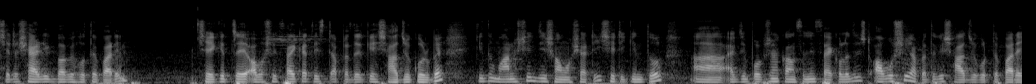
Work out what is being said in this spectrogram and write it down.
সেটা শারীরিকভাবে হতে পারে। সেই ক্ষেত্রে অবশ্যই সাইকাটিস্ট আপনাদেরকে সাহায্য করবে। কিন্তু মানসিক যে সমস্যাটি, সেটি কিন্তু একজন প্রফেশনাল কাউন্সিলিং সাইকোলজিস্ট অবশ্যই আপনাদেরকে সাহায্য করতে পারে।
